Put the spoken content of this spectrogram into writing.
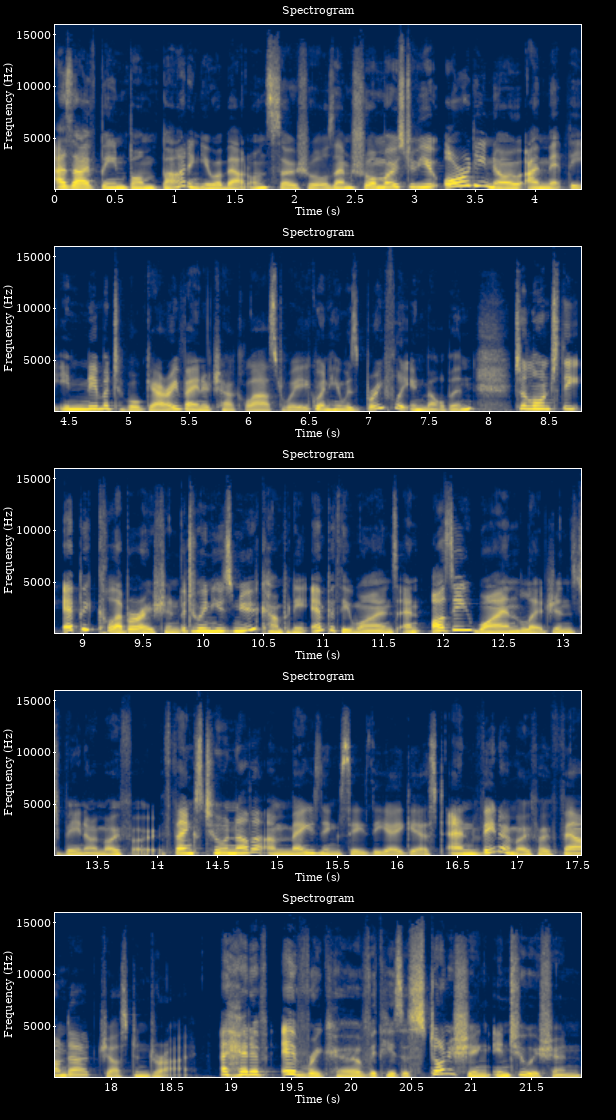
As I've been bombarding you about on socials, I'm sure most of you already know I met the inimitable Gary Vaynerchuk last week when he was briefly in Melbourne to launch the epic collaboration between his new company Empathy Wines and Aussie wine legends Vinomofo, thanks to another amazing Seize the Yay guest and Vinomofo founder Justin Dry. Ahead of every curve with his astonishing intuition,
